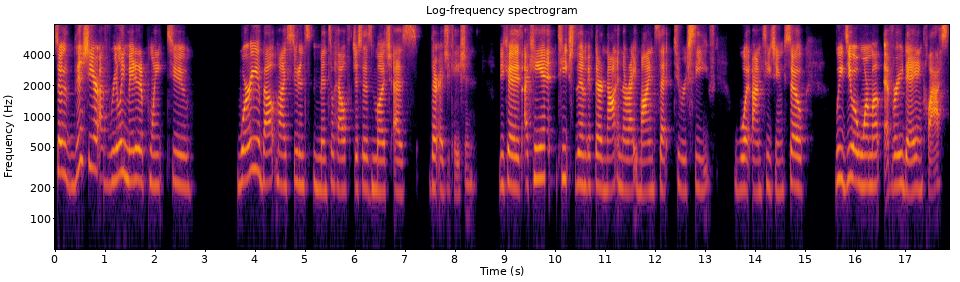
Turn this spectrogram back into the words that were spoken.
So this year, I've really made it a point to worry about my students' mental health just as much as their education because I can't teach them if they're not in the right mindset to receive what I'm teaching. So we do a warm up every day in class.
